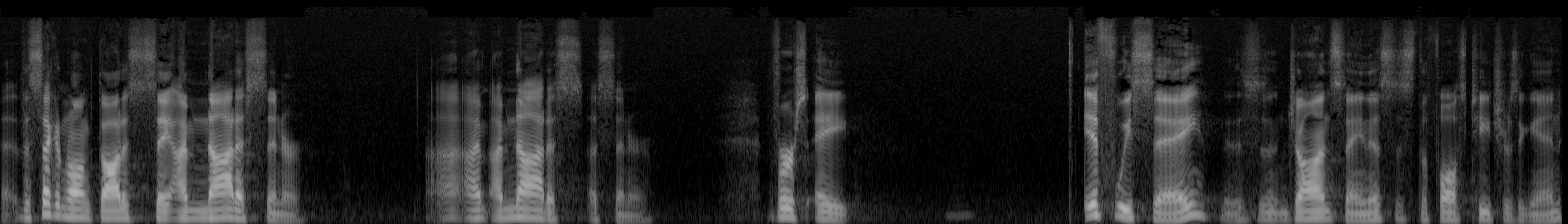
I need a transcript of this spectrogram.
Uh, the second wrong thought is to say, I'm not a sinner. I, I'm, I'm not a, a sinner. Verse 8 if we say, this isn't John saying this, this is the false teachers again,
